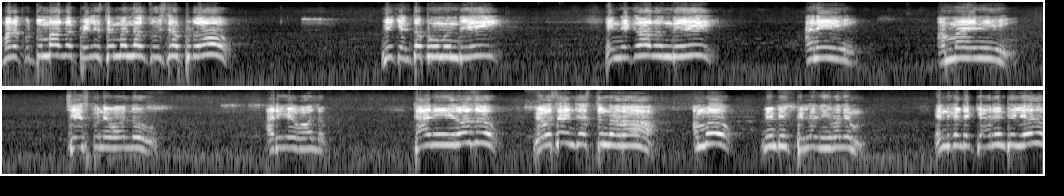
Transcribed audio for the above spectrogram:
మన కుటుంబాల్లో పెళ్ళి సంబంధాలు చూసినప్పుడు మీకు ఎంత భూమి ఉంది ఎన్ని ఎకరాలు ఉంది అని అమ్మాయిని చేసుకునే వాళ్ళు అడిగేవాళ్ళు కానీ ఈరోజు వ్యవసాయం చేస్తున్నారా? అమ్మో మేము మీకు పిల్లలు ఇవ్వలేం. ఎందుకంటే గ్యారంటీ లేదు.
